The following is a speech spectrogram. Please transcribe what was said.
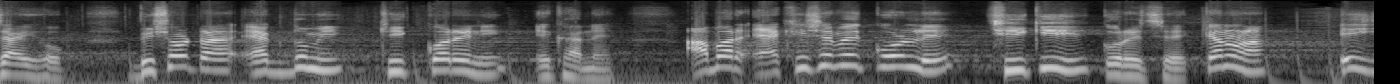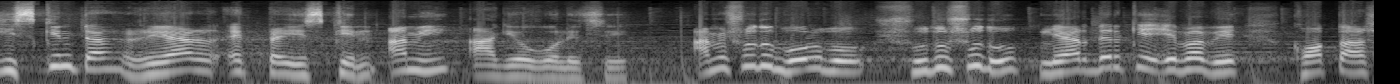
যাই হোক, বিষয়টা একদমই ঠিক করেনি এখানে। আবার এক হিসেবে করলে ঠিকই করেছে। কেননা, এই স্কিনটা রেয়ার একটা স্কিন, আমি আগেও বলেছি। আমি শুধু বলব, শুধু শুধু প্লেয়ারদেরকে এভাবে হতাশ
